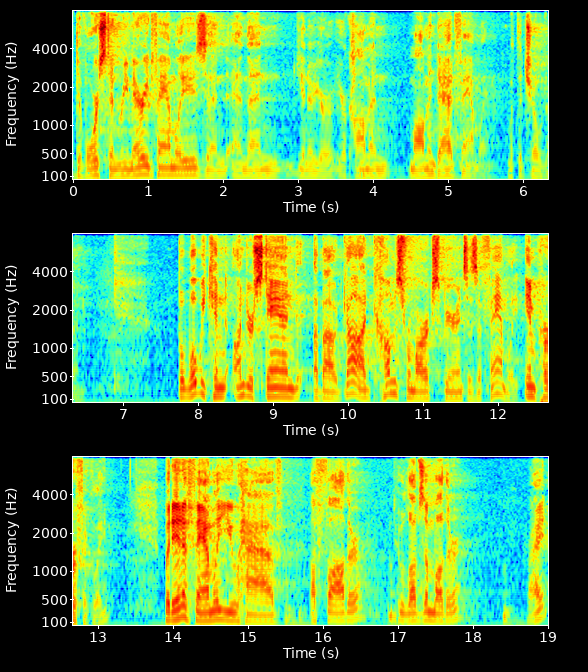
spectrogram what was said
divorced and remarried families, and, and then, you know, your, your common mom and dad family with the children. But what we can understand about God comes from our experience as a family, imperfectly. But in a family, you have a father who loves a mother, right?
